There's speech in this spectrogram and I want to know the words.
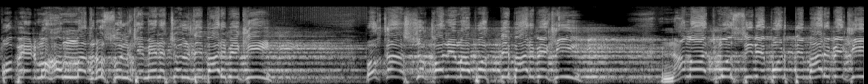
প্রফেট মোহাম্মদ রসুলকে মেনে চলতে পারবে কি? প্রকাশ্য কলেমা পড়তে পারবে কি? নামাজ মসজিদে পড়তে পারবে কি?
